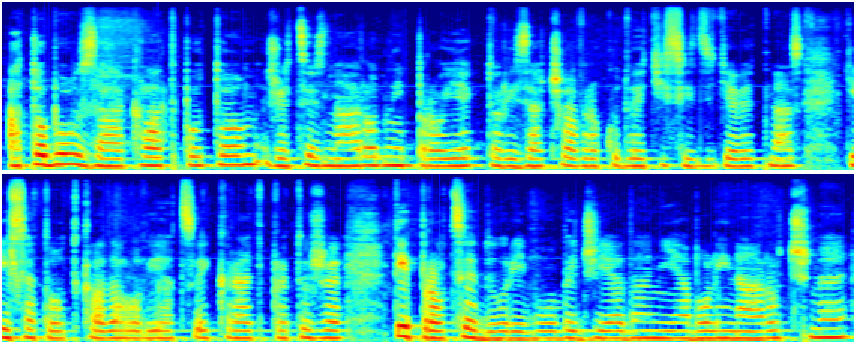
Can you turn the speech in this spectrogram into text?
A to bol základ potom, že cez národný projekt, ktorý začal v roku 2019, tiež sa to odkladalo viacejkrát, pretože tie procedúry vôbec žiadania boli náročné,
